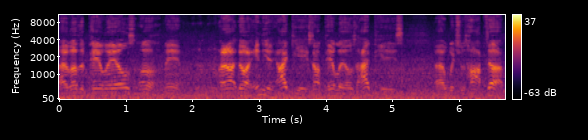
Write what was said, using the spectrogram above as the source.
I love the pale ales. Oh man, uh, no, Indian IPAs, not pale ales, IPAs, uh, which was hopped up.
